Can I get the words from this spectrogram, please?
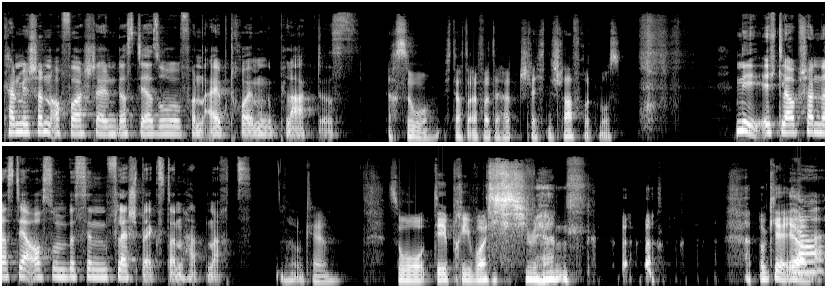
kann mir schon auch vorstellen, dass der so von Albträumen geplagt ist. Ach so, ich dachte einfach, der hat einen schlechten Schlafrhythmus. Nee, ich glaube schon, dass der auch so ein bisschen Flashbacks dann hat nachts. Okay. So Depri wollte ich nicht werden. okay, ja.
